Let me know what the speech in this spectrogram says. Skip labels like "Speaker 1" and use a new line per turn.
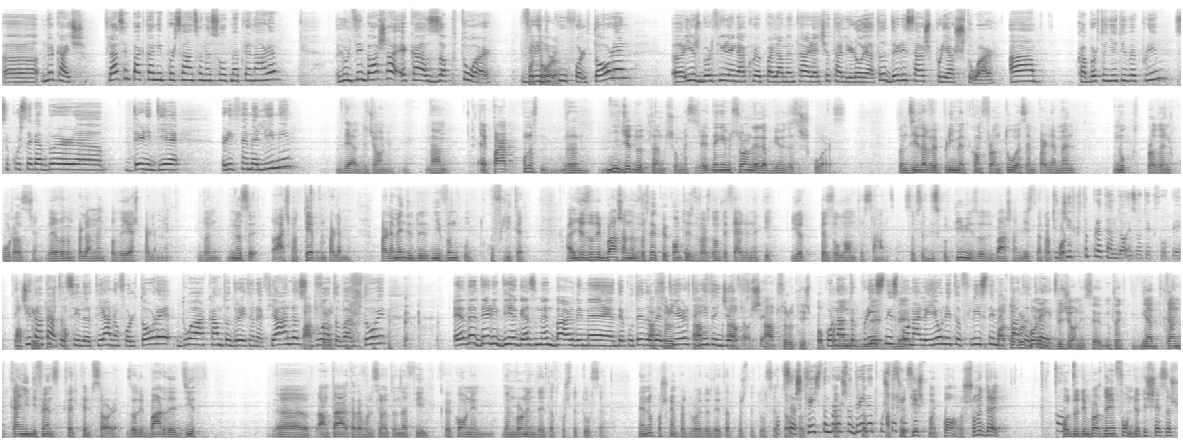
Ndërkaq, flasim pak tani për seancën e sotme plenare. Lulzim Basha e ka zaptuar deri
diku
foltoren, i është bërë thirrje nga kryeparlamentarja që ta lirojë atë derisa është përjashtuar. A ka bërë të njëjtin veprim, sikurse ka bërë deri dje rithemelimi?
Ja, dëgjoni. E para punës një gjë duhet thënë shumë me sinqeritet, ne kemi mësuar nga gabimet e së shkuarës. Të gjitha veprimet konfrontuese në parlament nuk prodhojnë kurrë asgjë. Dhe jo vetëm në parlament, po dhe jashtë parlamentit. Dhe nëse, aq më tepër në parlament. Parlamenti duhet një vend ku, ku flitet. Ajo që Zoti Basha në të vërtetë kërkonte të vazhdonte fjalën e tij, jo të pezullonte seancën. Sepse diskutimi i Zotit Basha në listë në raport...
Të gjithë këtë pretendojnë, Zoti Kthupi. Të gjithë ata të cilët janë në foltore, dua kam të drejtën e fjalës, dua të vazhdoj, Edhe deri dje Gazment Bardhi me deputetët e tjerë të njëjtën gjë thoshin.
Absolutisht po.
Po na ndërprisni, s'po na lejoni të flasim me pa të drejtë.
Po ato kërkonin të dëgjonin, se më thënë, ka një diferencë thelbësore. Zoti Bardhi e gjithë anëtarët e revolucionit të nëntë prillit, kërkonin dhe mbronin të drejtat kushtetuse. Ne nuk po shkojmë për të mbrojtur të drejtat kushtetuse.
Po pse është keq të mbrosh të drejtat kushtetuse?
Absolutisht, po, është shumë e drejtë. Po, po duhet t'i mbrosh deri në fund, jo t'i shesësh.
